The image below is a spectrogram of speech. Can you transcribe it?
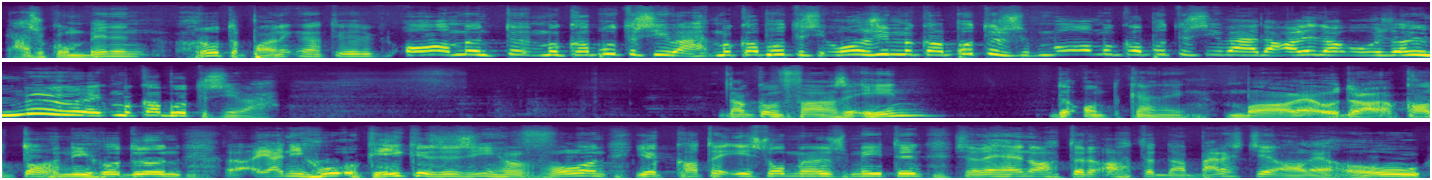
Ja, ze komt binnen, grote paniek natuurlijk. Oh, mijn, mijn kabouters zien weg, mijn kabouters, oh, zie mijn kabouters, oh, mijn kabouters zien weg. Dat is niet mijn kabouters zien weg. Dan komt fase 1, de ontkenning. Maar dat kan toch niet goed doen. Ja, niet goed gekeken, ze zien gevallen. Je katten is omgesmeten. Ze liggen achter, achter dat bergje. Allee, ho.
